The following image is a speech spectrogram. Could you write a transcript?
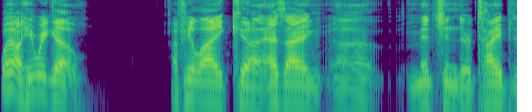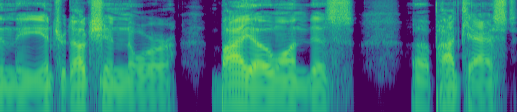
Well, here we go. I feel like, uh, as I uh, mentioned or typed in the introduction or bio on this uh, podcast,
